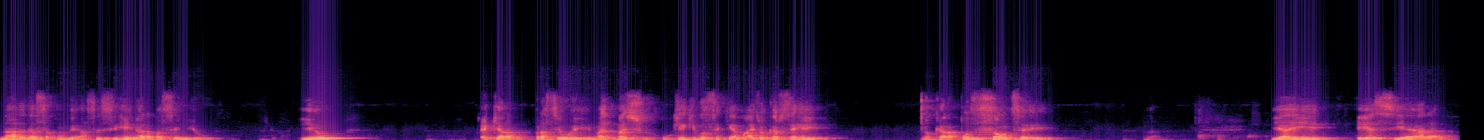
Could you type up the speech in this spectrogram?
Nada dessa conversa. Esse reino era para ser meu. Eu é que era para ser o rei. Mas, mas o que, que você quer mais? Eu quero ser rei. Eu quero a posição de ser rei. E aí, esse era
